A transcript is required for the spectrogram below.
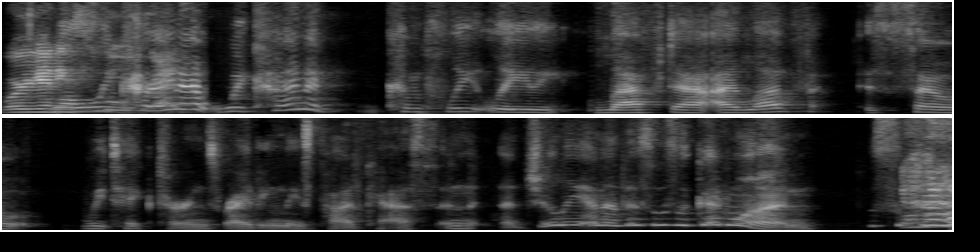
We're getting well, we kind of we kind of completely left out. I love so we take turns writing these podcasts, and uh, Juliana, this is a good one. This is a good one.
